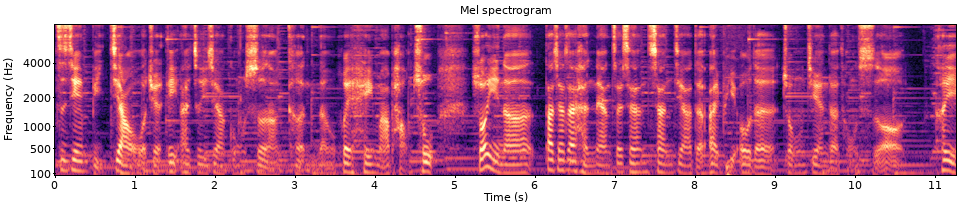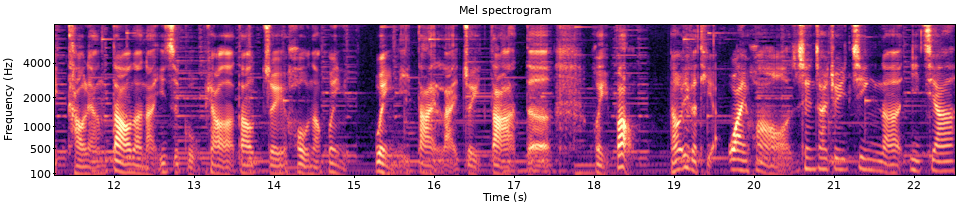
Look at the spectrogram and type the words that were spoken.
之间比较，我觉得 AI 这一家公司呢可能会黑马跑出。所以呢，大家在衡量这三三家的 IPO 的中间的同时哦，可以考量到了哪一只股票啊，到最后呢会。为你带来最大的回报。然后一个题外话哦，现在最近呢，一家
